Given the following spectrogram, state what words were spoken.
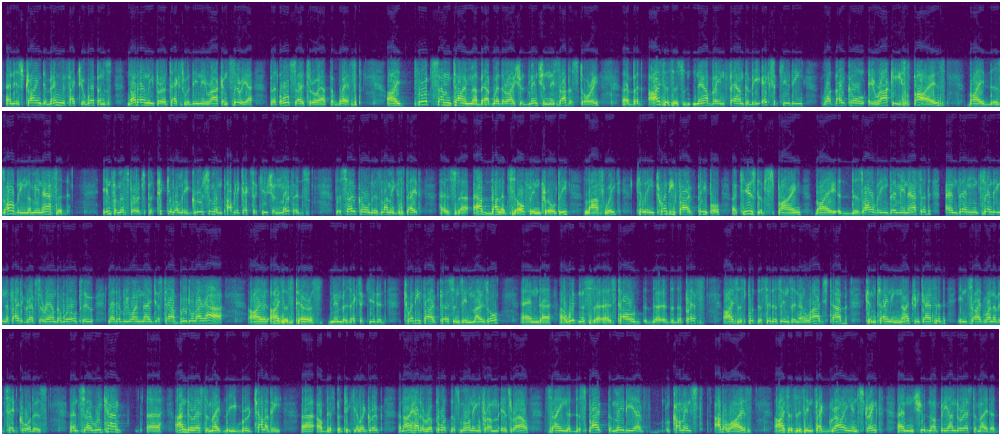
and is trying to manufacture weapons not only for attacks within Iraq and Syria, but also throughout the West. I thought some time about whether I should mention this other story, uh, but ISIS has now been found to be executing what they call Iraqi spies by dissolving them in acid. Infamous for its particularly gruesome and public execution methods, the so called Islamic State has uh, outdone itself in cruelty last week, killing 25 people accused of spying by dissolving them in acid and then sending the photographs around the world to let everyone know just how brutal they are. ISIS terrorist members executed 25 persons in Mosul, and uh, a witness uh, has told the, the, the press ISIS put the citizens in a large tub containing nitric acid inside one of its headquarters. And so we can't uh, underestimate the brutality uh, of this particular group. And I had a report this morning from Israel saying that despite the media comments otherwise, ISIS is in fact growing in strength and should not be underestimated.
